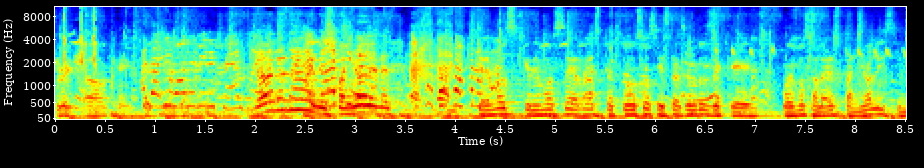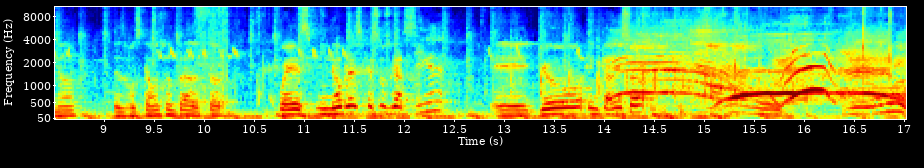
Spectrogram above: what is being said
Three. Oh, okay. I thought you wanted me to translate. No, no, no, en español. En es- queremos, queremos ser respetuosos y estar seguros de que podemos hablar español y si no, les buscamos un traductor. Pues mi nombre es Jesús García. Eh, yo encabezo. ¡Bravo!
